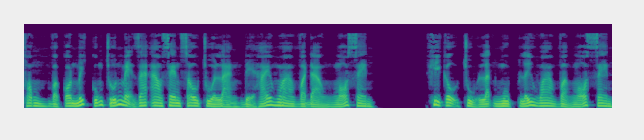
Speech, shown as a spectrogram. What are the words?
Phong và con Mích cũng trốn mẹ ra ao sen sau chùa làng để hái hoa và đào ngó sen. Khi cậu chủ lặn ngụp lấy hoa và ngó sen,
